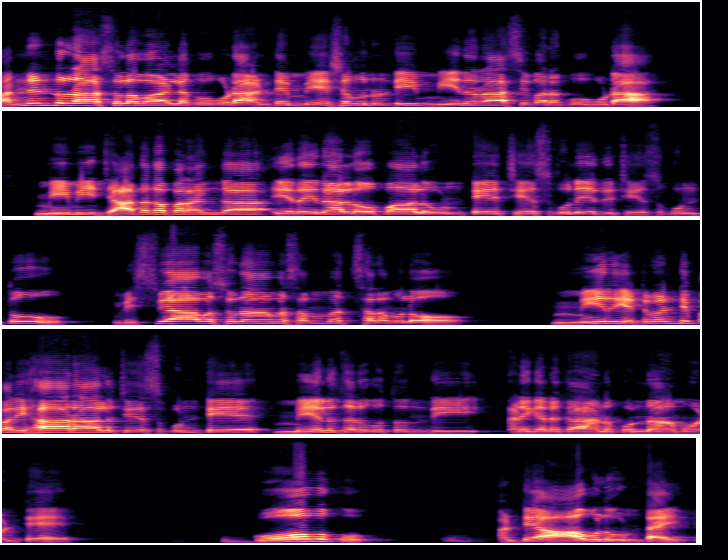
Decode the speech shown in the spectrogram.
పన్నెండు రాసుల వాళ్ళకు కూడా అంటే మేషము నుండి మీనరాశి వరకు కూడా మీ మీ జాతకపరంగా ఏదైనా లోపాలు ఉంటే చేసుకునేది చేసుకుంటూ విశ్వావసునామ సంవత్సరములో మీరు ఎటువంటి పరిహారాలు చేసుకుంటే మేలు జరుగుతుంది అని గనక అనుకున్నాము అంటే గోవుకు అంటే ఆవులు ఉంటాయి.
